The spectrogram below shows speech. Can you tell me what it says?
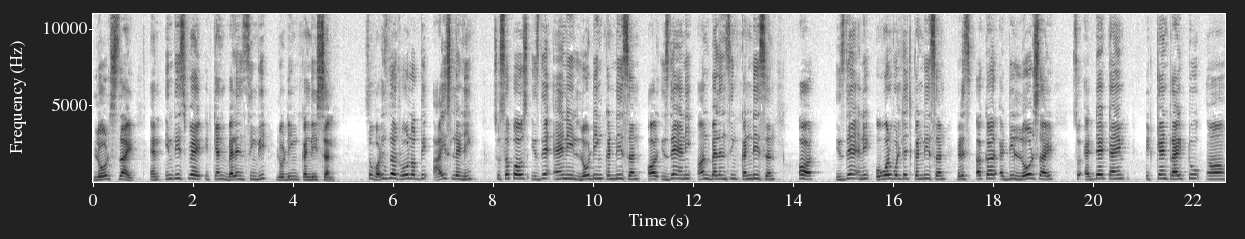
load side and in this way it can balancing the loading condition. So what is the role of the islanding? so suppose is there any loading condition or is there any unbalancing condition or is there any over voltage condition that is occur at the load side so at that time it can try to uh,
